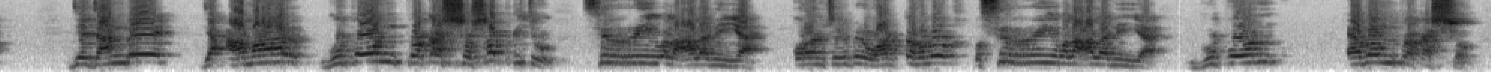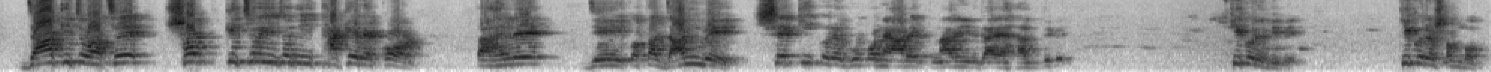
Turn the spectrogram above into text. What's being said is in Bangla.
যে জানবে যে আমার গোপন প্রকাশ্য সবকিছু সিররি ওয়াল আলানিয়া কোরআন শরীফের ওয়ার্ডটা হলো সিররি ওয়াল আলানিয়া গোপন এবং প্রকাশ্য। যা কিছু আছে সবকিছুই যদি থাকে রেকর্ড তাহলে যে কথা জানবে, সে কি করে গোপনে আরেক নারীর গায়ে হাত দিবে? কি করে দিবে? কি করে সম্ভব?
